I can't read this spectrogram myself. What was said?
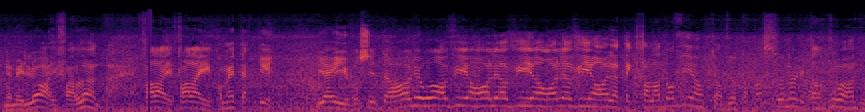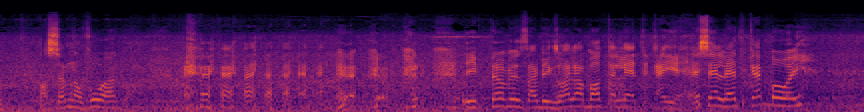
Não é melhor ir falando? Fala aí, fala aí, comenta aqui. E aí, você tá, olha o avião, olha o avião, olha o avião, olha, tem que falar do avião, porque o avião tá passando ali, tá voando. Passando não, voando. então, meus amigos, olha a moto elétrica aí. Essa elétrica é boa, hein?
